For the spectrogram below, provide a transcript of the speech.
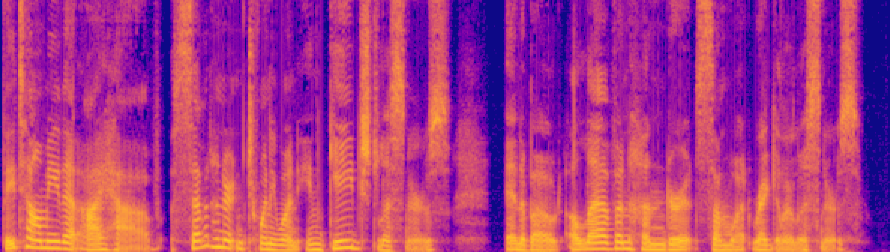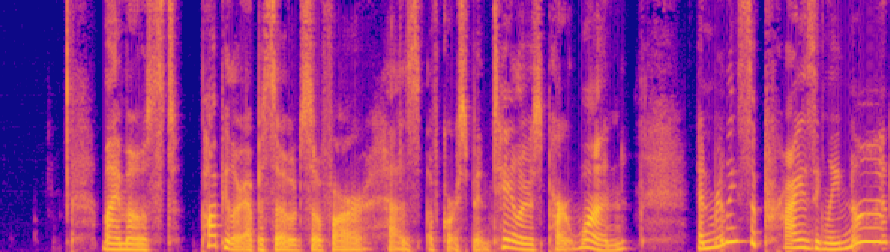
they tell me that I have 721 engaged listeners and about 1,100 somewhat regular listeners. My most popular episode so far has, of course, been Taylor's part one. And really surprisingly, not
